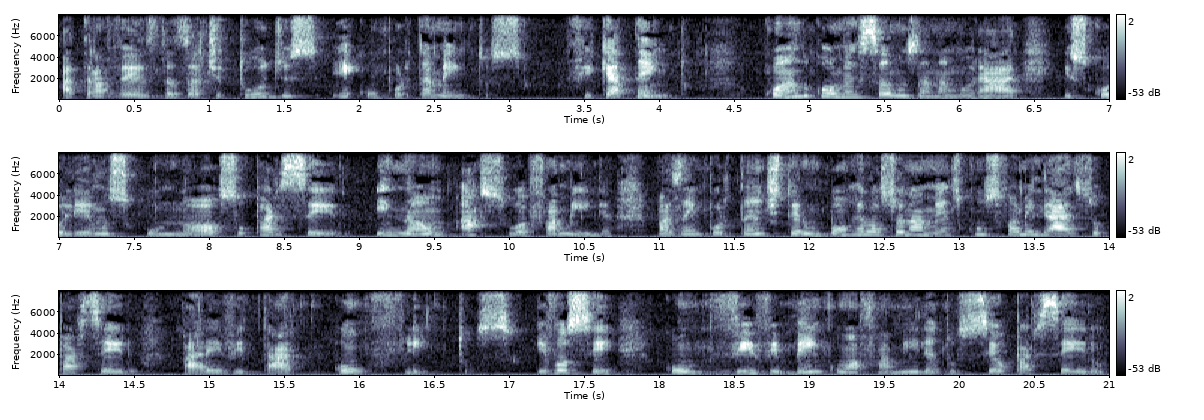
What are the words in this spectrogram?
através das atitudes e comportamentos. Fique atento. Quando começamos a namorar, escolhemos o nosso parceiro e não a sua família. Mas é importante ter um bom relacionamento com os familiares do parceiro para evitar conflitos. E você convive bem com a família do seu parceiro?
